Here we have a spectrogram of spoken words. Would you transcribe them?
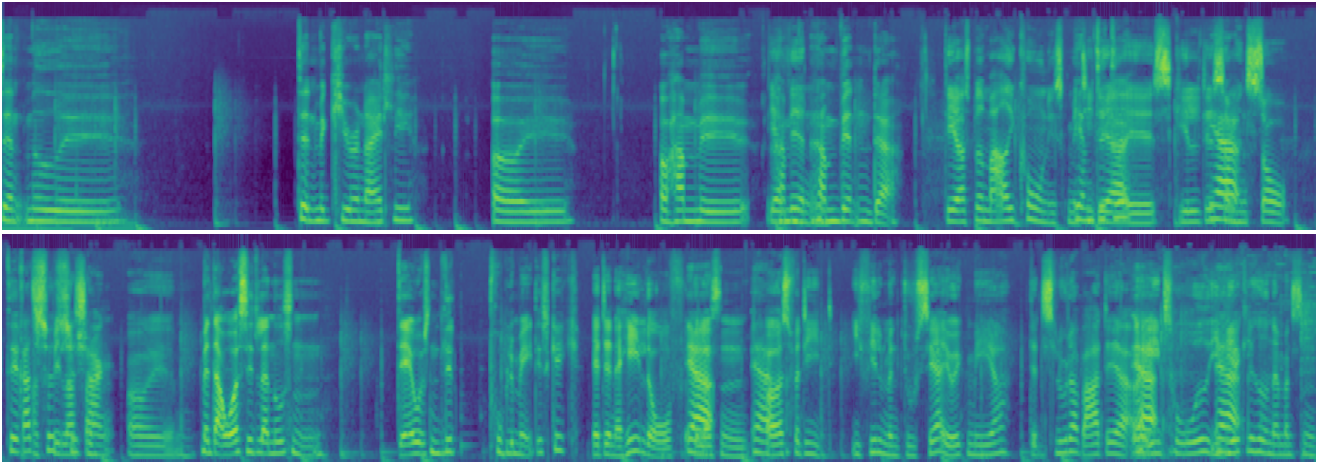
den med øh, den med Keira Knightley og øh, og ham øh, Ja, ham, vennen. ham vennen der. Det er også blevet meget ikonisk med Jamen, de det er der øh, skilte, Ja. som han står Det er ret og sødt, spiller sang. Og, øh, Men der er jo også et eller andet sådan det er jo sådan lidt problematisk, ikke? Ja, den er helt off. Ja, eller sådan, ja. Og også fordi i filmen, du ser jo ikke mere. Den slutter bare der, og Ja. ens hoved i Ja. virkeligheden er man sådan,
